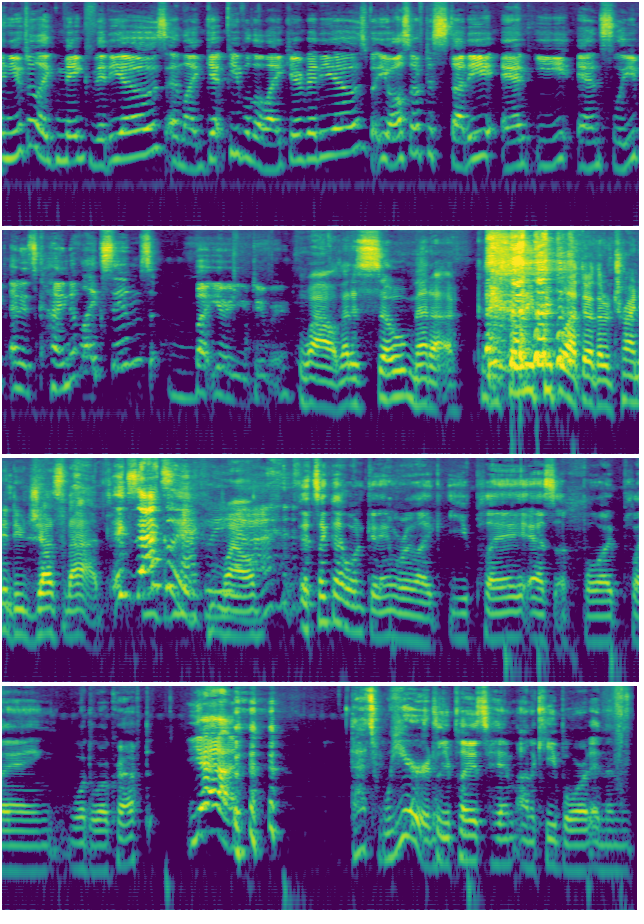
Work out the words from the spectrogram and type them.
and you have to like make videos and like get people to like your videos, but you also have to study and eat and sleep, and it's kind of like Sims, but you're a YouTuber. Wow, that is so meta. Because there's so many people out there that are trying to do just that. Exactly. Exactly. Wow. Yeah. It's like that one game where like you play as a boy playing World of Warcraft. Yeah. That's weird. So you play as him on a keyboard, and then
